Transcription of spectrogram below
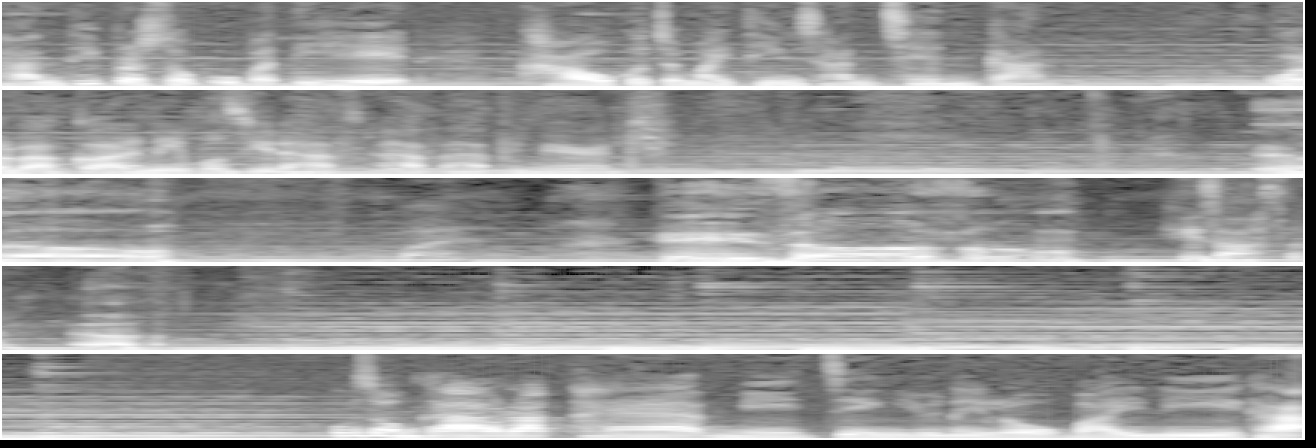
ฉันที่ประสบอุบัติเหตุ เขาก็จะไม่ทิ้งฉันเช่นกัน What about God enables you to have have a happy marriage? You know, What? He's awesome. He's awesome. Yeah. คุณผู้ชมคะรักแท้มีจริงอยู่ในโลกใบนี้ค่ะ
